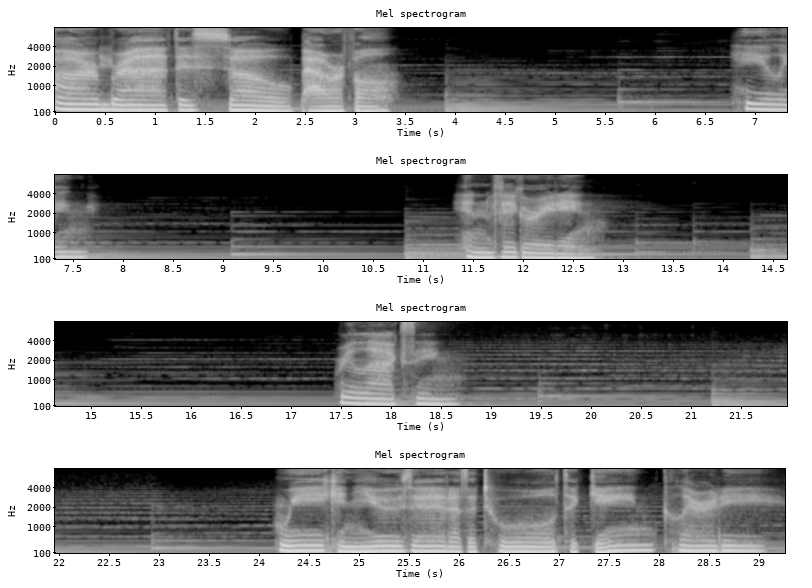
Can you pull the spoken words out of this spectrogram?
Our breath is so powerful. Healing, invigorating, relaxing. We can use it as a tool to gain clarity,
